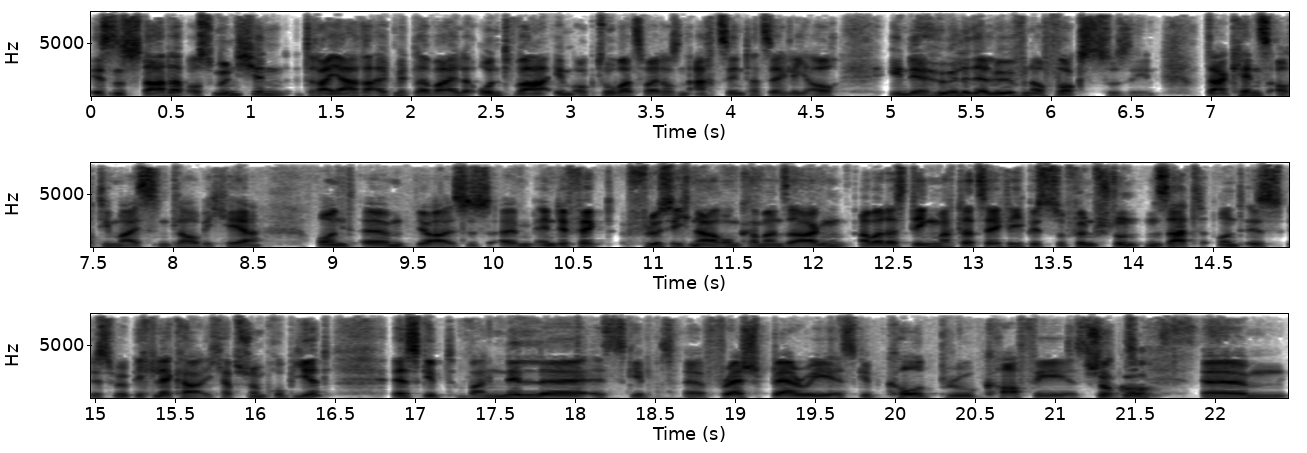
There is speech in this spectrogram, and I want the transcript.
ist ein Startup aus München, drei Jahre alt mittlerweile und war im Oktober 2018 tatsächlich auch in der Höhle der Löwen auf Vox zu sehen. Da kennen es auch die meisten, glaube ich, her. Und ähm, ja, es ist im Endeffekt Flüssignahrung, kann man sagen. Aber das Ding macht tatsächlich bis zu fünf Stunden satt und ist, ist wirklich lecker. Ich habe es schon probiert. Es gibt Vanille, es gibt äh, Fresh Berry, es gibt Cold Brew Coffee, es Schoko. gibt ähm,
